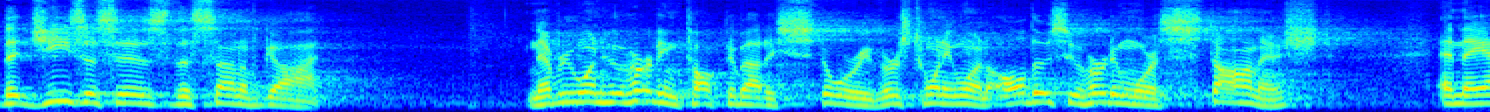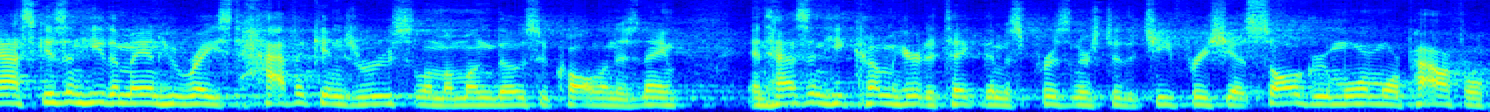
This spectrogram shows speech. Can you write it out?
that Jesus is the Son of God. And everyone who heard him talked about his story. Verse 21 All those who heard him were astonished, and they asked, Isn't he the man who raised havoc in Jerusalem among those who call on his name? And hasn't he come here to take them as prisoners to the chief priest? Yet Saul grew more and more powerful,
